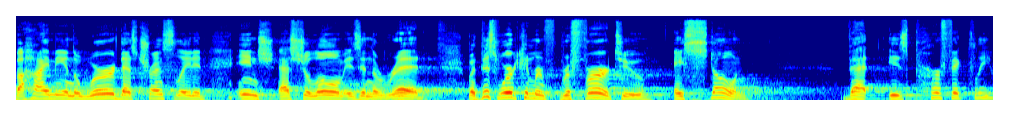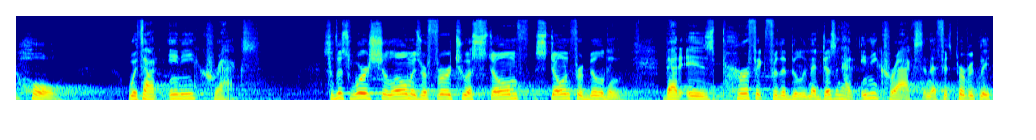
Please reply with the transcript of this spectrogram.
behind me, and the word that's translated in, as shalom is in the red. But this word can re- refer to a stone that is perfectly whole without any cracks. So, this word shalom is referred to a stone, stone for building that is perfect for the building, that doesn't have any cracks, and that fits perfectly.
